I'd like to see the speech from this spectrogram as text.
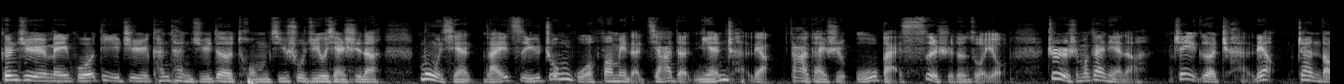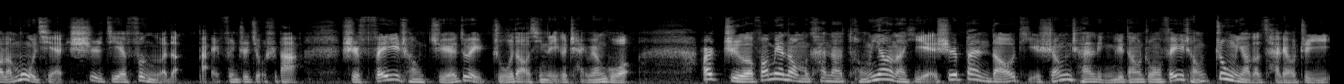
根据美国地质勘探局的统计数据又显示呢，目前来自于中国方面的镓的年产量大概是五百四十吨左右，这是什么概念呢？这个产量占到了目前世界份额的百分之九十八，是非常绝对主导性的一个产源国。而锗方面呢，我们看呢，同样呢也是半导体生产领域当中非常重要的材料之一。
